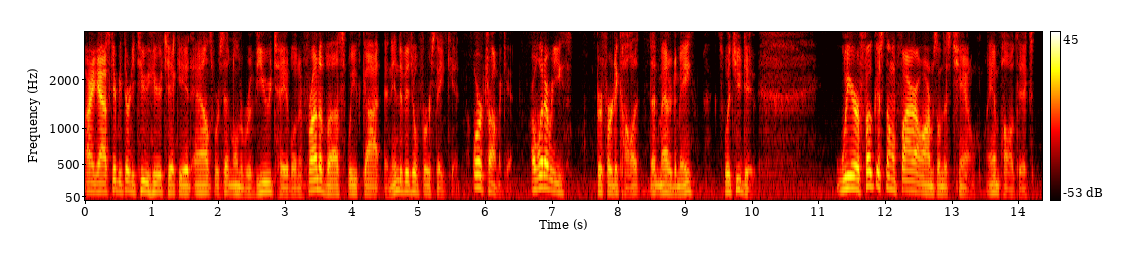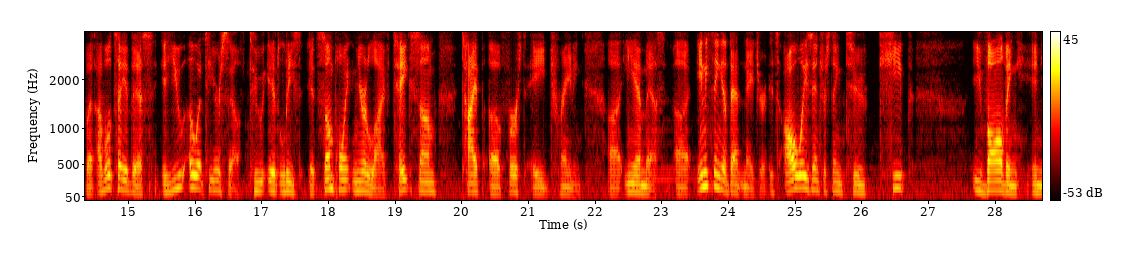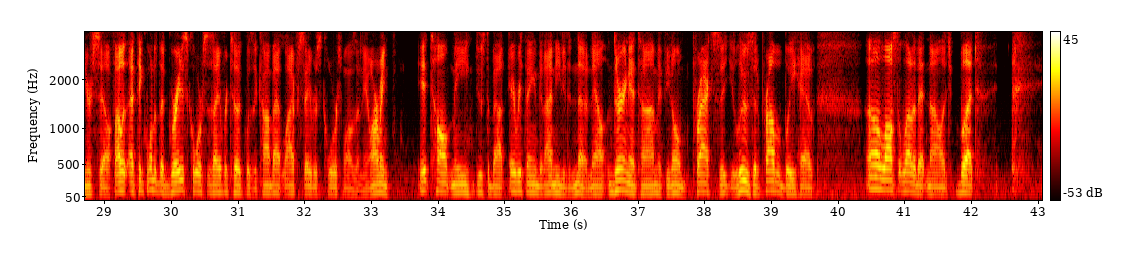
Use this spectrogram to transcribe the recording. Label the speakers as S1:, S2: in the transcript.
S1: All right, guys, KB32 here. Check it out. We're sitting on the review table, and in front of us, we've got an individual first aid kit or trauma kit or whatever you prefer to call it. Doesn't matter to me. It's what you do. We are focused on firearms on this channel and politics, but I will tell you this you owe it to yourself to at least at some point in your life take some type of first aid training, uh, EMS, uh, anything of that nature. It's always interesting to keep evolving in yourself. I, I, think one of the greatest courses I ever took was a Combat Lifesavers course while I was in the Army. It taught me just about everything that I needed to know. Now, during that time, if you don't practice it, you lose it. I probably have uh, lost a lot of that knowledge, but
